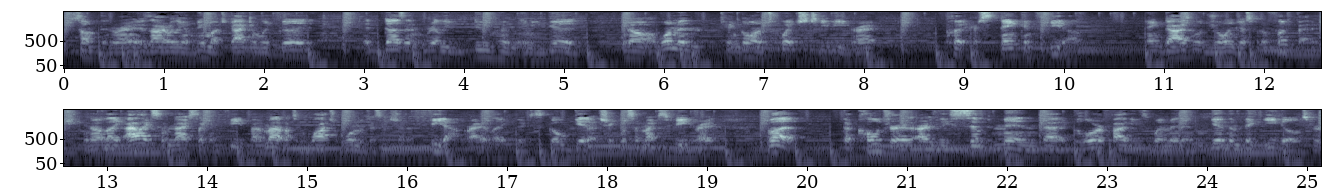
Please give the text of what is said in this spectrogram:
something, right? It's not really gonna do much. Guy can look good. It doesn't really do him any good. You know, a woman can go on Twitch TV, right? Put her stinking feet up, and guys will join just for the foot fetish. You know, like I like some nice looking feet, but I'm not about to watch a woman just get her feet out, right? Like just go get a chick with some nice feet, right? But the culture are these simp men that glorify these women and give them big egos for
